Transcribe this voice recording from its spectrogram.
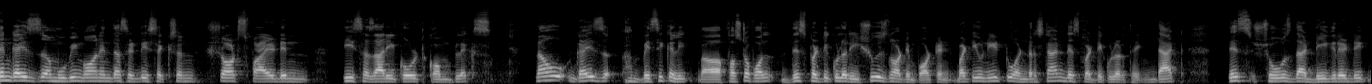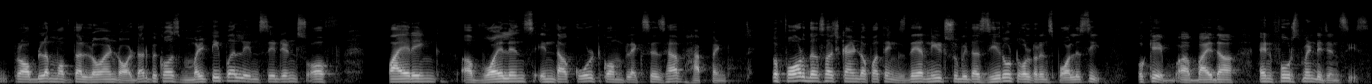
then guys, uh, moving on in the city section, shots fired in the Hazari Court complex. Now guys, basically, uh, first of all, this particular issue is not important, but you need to understand this particular thing that this shows the degrading problem of the law and order because multiple incidents of firing, uh, violence in the court complexes have happened. So for the such kind of a things, there needs to be the zero tolerance policy, okay, uh, by the enforcement agencies.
